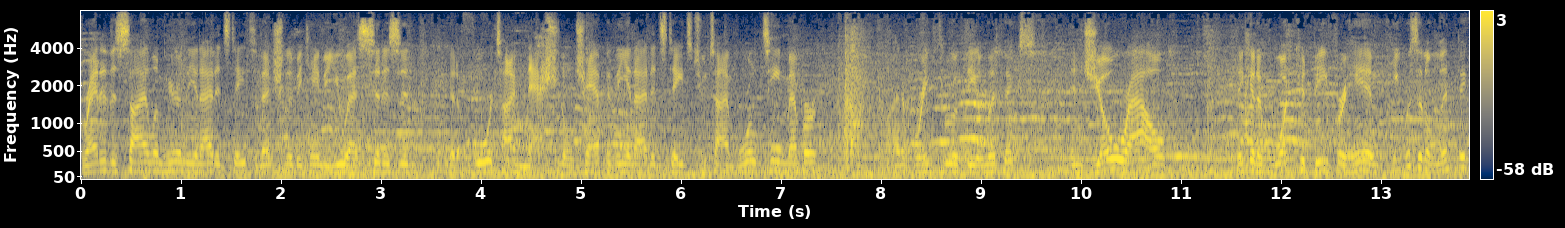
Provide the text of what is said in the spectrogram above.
granted asylum here in the United States, eventually became a U.S. citizen, been a four-time national champ in the United States, two-time world team member, trying to break through at the Olympics. And Joe Rau, thinking of what could be for him, he was an Olympic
